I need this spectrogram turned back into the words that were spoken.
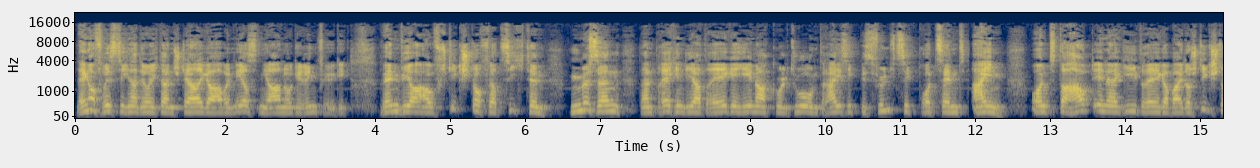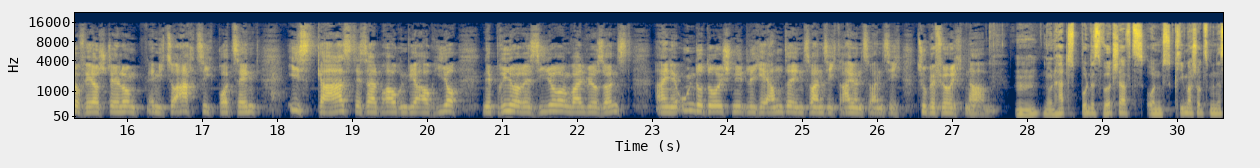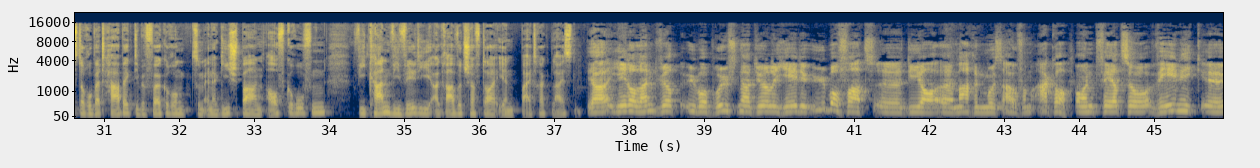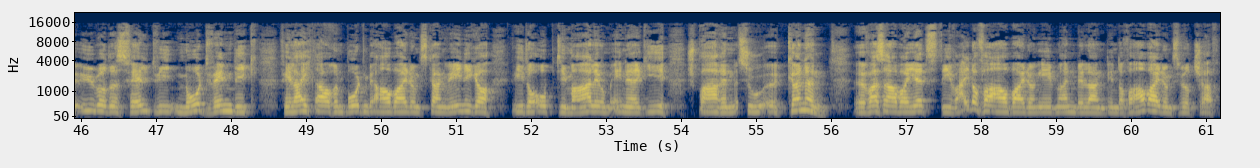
Längerfristig natürlich dann stärker, aber im ersten Jahr nur geringfügig. Wenn wir auf Stickstoff verzichten müssen, dann brechen die Erträge je nach Kultur um 30 bis 50 Prozent ein. Und der Hauptenergieträger bei der Stickstoffherstellung, nämlich zu 80 Prozent, ist Gas. Deshalb brauchen wir auch hier eine Priorisierung, weil wir sonst eine unterdurchschnittliche Ernte in 2023 zu befürchten haben. Mhm. Nun hat Bundeswirtschafts- und Klimaschutzminister Robert Habeck die Bevölkerung zum Energiesparen aufgerufen. Wie kann, wie will die Agrarwirtschaft da ihren Beitrag leisten? Ja, jeder Landwirt überprüft natürlich jede Überfahrt, äh, die er äh, machen muss auf dem Acker und fährt so wenig äh, über das Feld wie notwendig. Vielleicht auch ein Bodenbearbeitungsgang weniger wie der optimale, um Energie sparen zu können. Was aber jetzt die Weiterverarbeitung eben anbelangt in der Verarbeitungswirtschaft,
